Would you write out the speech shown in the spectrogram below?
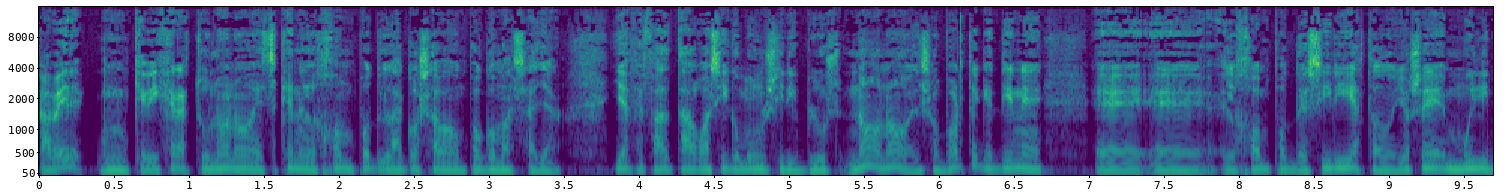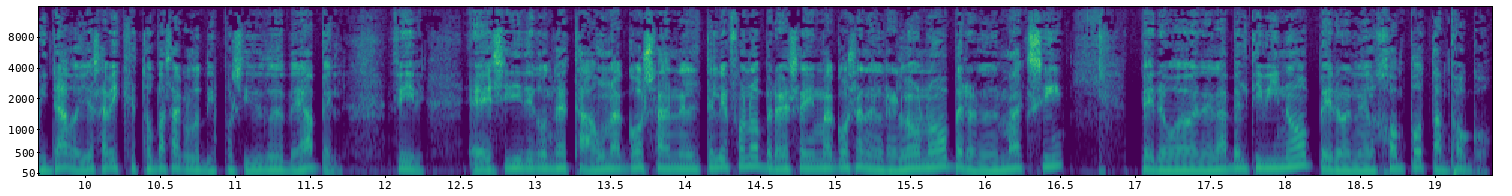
A ver, mm, que dijeras tú, no, no, es que en el HomePod la cosa va un poco más allá y hace falta algo así como un Siri Plus. No, no, el soporte que tiene eh, eh, el HomePod de Siri, hasta donde yo sé, es muy limitado. Ya sabéis que esto pasa con los dispositivos de Apple. Es decir, eh, Siri te contesta una cosa en el teléfono, pero esa misma cosa en el reloj no, pero en el Maxi, pero en el Apple TV no, pero en el HomePod tampoco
